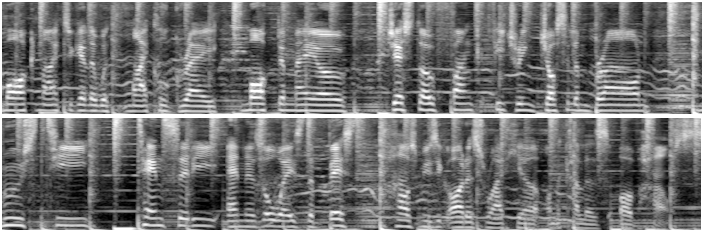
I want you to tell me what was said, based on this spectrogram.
Mark Knight together with Michael Gray, Mark DeMeo, Jestofunk featuring Jocelyn Brown, Mousse T, Ten City, and as always, the best house music artists right here on the Colors of House.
